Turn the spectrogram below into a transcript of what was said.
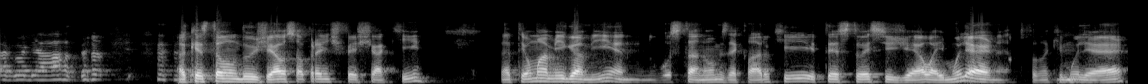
agulhada. A questão do gel, só para a gente fechar aqui, né, tem uma amiga minha, não vou citar nomes, é claro, que testou esse gel aí, mulher, né? Tô falando aqui hum. mulher,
